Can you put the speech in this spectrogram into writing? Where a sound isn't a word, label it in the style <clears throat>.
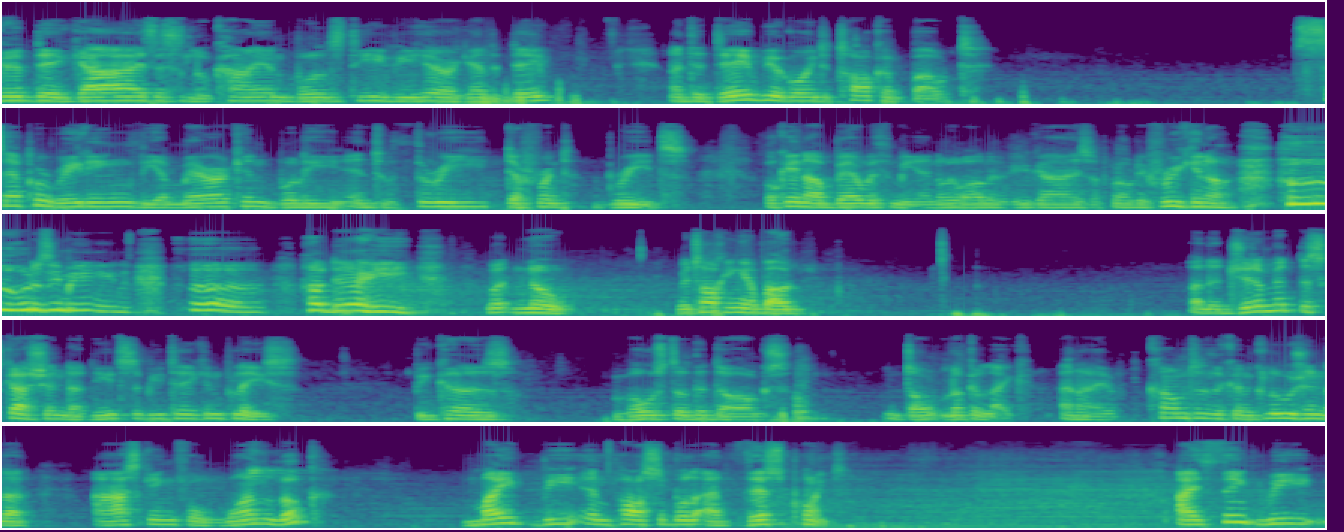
Good day, guys. This is Lucayan Bulls TV here again today. And today we are going to talk about separating the American Bully into three different breeds. Okay, now bear with me. I know all of you guys are probably freaking out. <gasps> What does he mean? Oh, how dare he? But no, we're talking about a legitimate discussion that needs to be taking place because most of the dogs don't look alike. And I've come to the conclusion that asking for one look might be impossible at this point. I think we,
